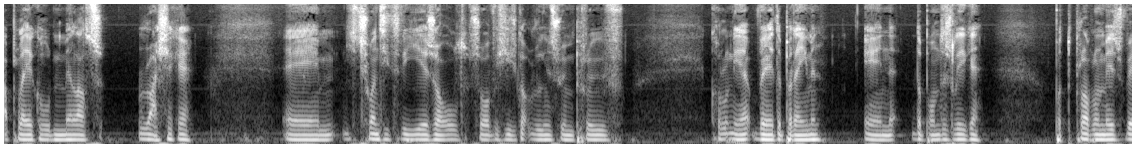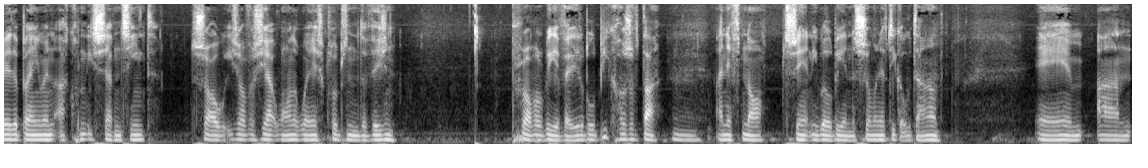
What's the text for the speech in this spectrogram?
a player called Milot Rashica. Um, he's 23 years old, so obviously he's got room to improve. Currently at Werder Bremen in the Bundesliga. But the problem is Werder Bremen are currently 17th, so he's obviously at one of the worst clubs in the division. Probably available because of that, Mm. and if not, certainly will be in the summer if they go down. Um, and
